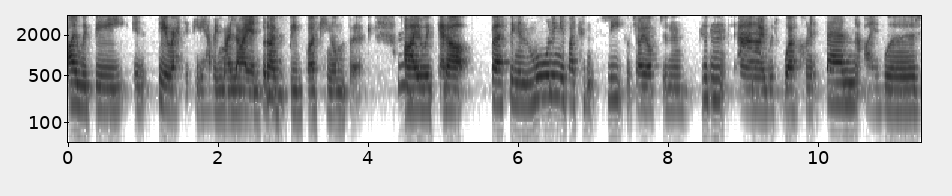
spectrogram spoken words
I would be in, theoretically having my lie-in, but I would be working on the book. Mm. I would get up first thing in the morning if I couldn't sleep, which I often couldn't, and I would work on it then. I would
